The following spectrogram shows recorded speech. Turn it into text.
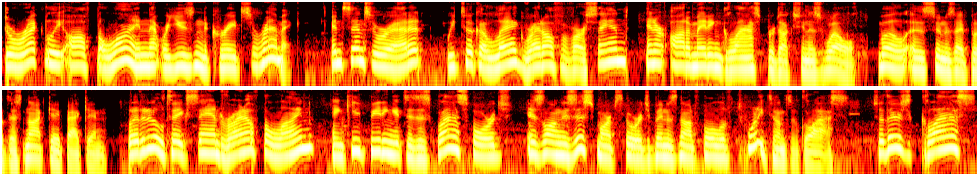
directly off the line that we're using to create ceramic. And since we're at it, we took a leg right off of our sand and are automating glass production as well. Well, as soon as I put this NOT gate back in. But it'll take sand right off the line and keep beating it to this glass forge as long as this smart storage bin is not full of 20 tons of glass. So there's glass,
